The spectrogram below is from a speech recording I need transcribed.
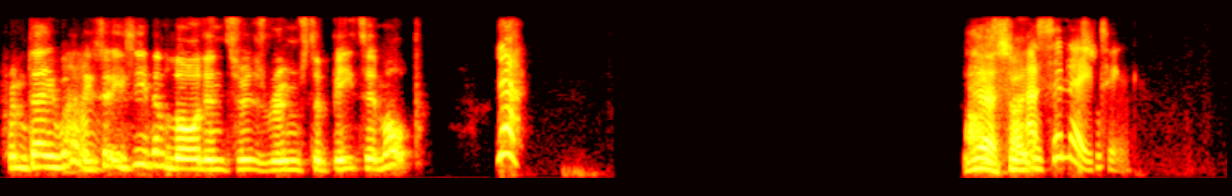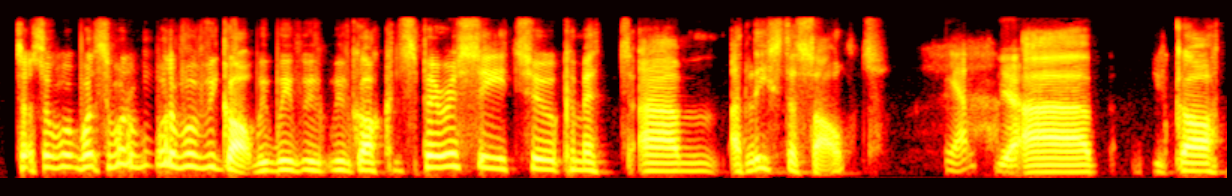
From day one, he's, he's even lured into his rooms to beat him up. Yeah, Yeah, so Fascinating. so, so what, so what, what have we got? We, we, we've we've got conspiracy to commit um, at least assault. Yeah. Yeah. Uh, we've got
